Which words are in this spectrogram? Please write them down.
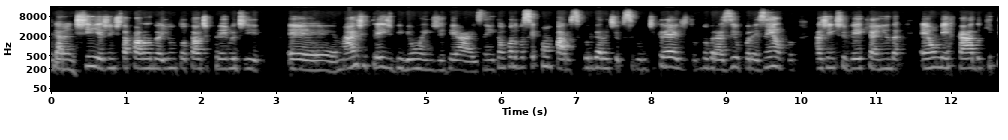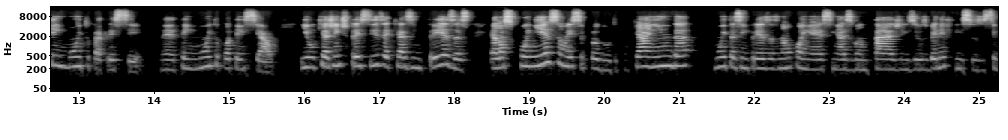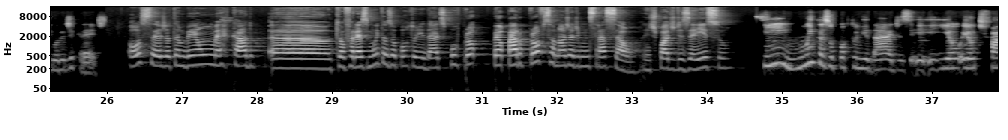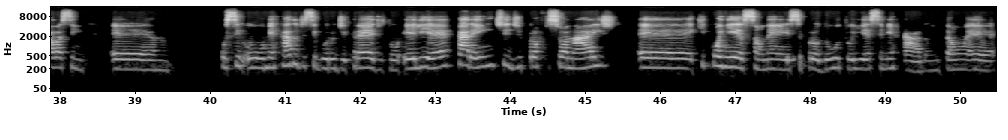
garantia, a gente está falando aí um total de prêmio de é, mais de 3 bilhões de reais. Né? Então, quando você compara o seguro garantido com o seguro de crédito, no Brasil, por exemplo, a gente vê que ainda é um mercado que tem muito para crescer, né? tem muito potencial. E o que a gente precisa é que as empresas elas conheçam esse produto, porque ainda muitas empresas não conhecem as vantagens e os benefícios do seguro de crédito. Ou seja, também é um mercado uh, que oferece muitas oportunidades por, para o profissional de administração. A gente pode dizer isso? Sim, muitas oportunidades. E, e eu, eu te falo assim, é, o, o, mercado de seguro de crédito ele é carente de profissionais é, que conheçam né, esse produto e esse mercado. Então, é,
